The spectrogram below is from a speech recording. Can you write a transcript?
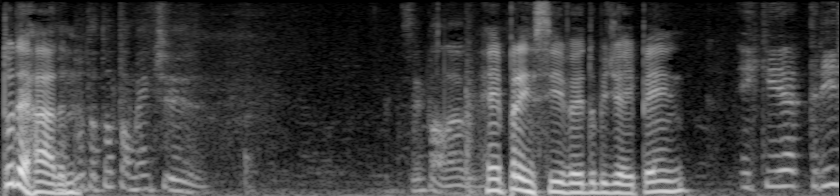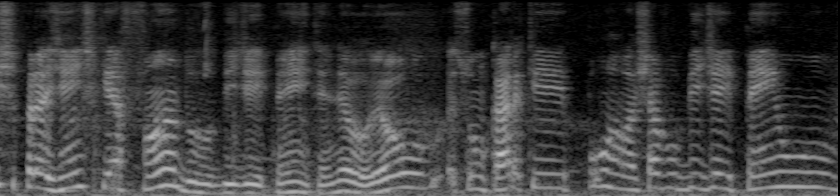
Tudo errado, né? conduta totalmente sem palavras. Repreensível aí do BJ Penn. E que é triste pra gente que é fã do BJ Penn, entendeu? Eu sou um cara que, porra, eu achava o BJ Penn o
